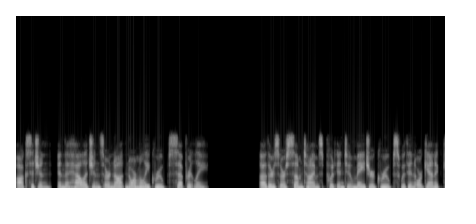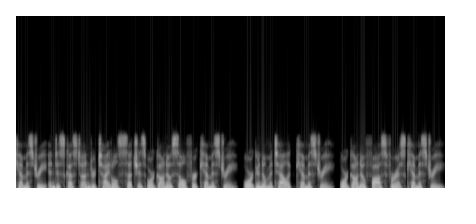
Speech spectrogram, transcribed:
oxygen, and the halogens are not normally grouped separately. Others are sometimes put into major groups within organic chemistry and discussed under titles such as organosulfur chemistry, organometallic chemistry, organophosphorus chemistry,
